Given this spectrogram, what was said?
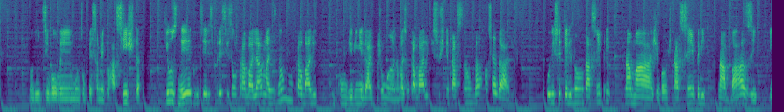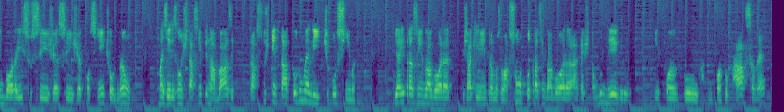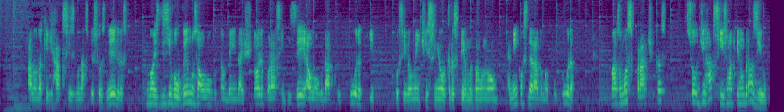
quando desenvolvemos um pensamento racista, que os negros eles precisam trabalhar, mas não um trabalho com dignidade humana, mas um trabalho de sustentação da sociedade. Por isso é que eles vão estar sempre na margem, vão estar sempre na base, embora isso seja seja consciente ou não, mas eles vão estar sempre na base para sustentar toda uma elite por cima. E aí trazendo agora, já que entramos no assunto, trazendo agora a questão do negro enquanto, enquanto raça, né? falando aqui de racismo nas pessoas negras, nós desenvolvemos ao longo também da história, por assim dizer, ao longo da cultura, que possivelmente isso em outros termos não, não é nem considerado uma cultura, mas umas práticas de racismo aqui no Brasil.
